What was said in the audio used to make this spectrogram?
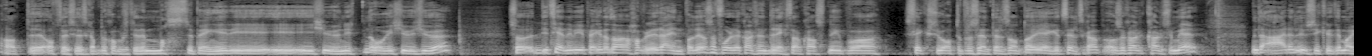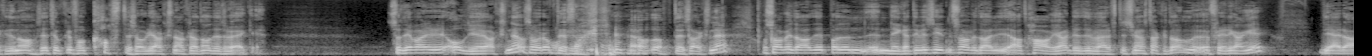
at uh, oppdrettsselskapene kommer til å tjene masse penger i, i, i, 2019 og i 2020. Så de tjener mye penger, og da har vi regnet på det, og så får de kanskje en direkteavkastning på 6-8% eller sånt i eget selskap, og så kanskje mer. Men det er en usikkerhet i markedet nå, så jeg tror ikke folk kaster seg over de aksjene akkurat nå. det tror jeg ikke. Så det var oljeaksjene, og så var det oppdrettsaksjene. oppdrettsaksjene. Og så har vi da det, på den negative siden så har vi da at Havyard, dette verftet som vi har snakket om flere ganger, det er da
